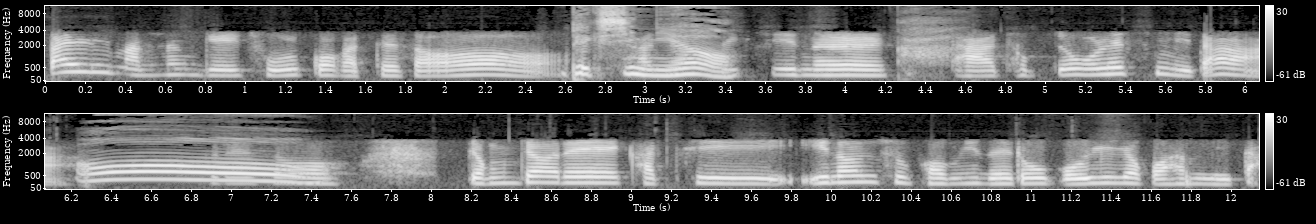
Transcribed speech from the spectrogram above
빨리 맞는 게 좋을 것 같아서. 백신이요? 백신을 다 접종을 했습니다. 어. 그래서 명절에 같이 인원수 범위 내로 모이려고 합니다.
